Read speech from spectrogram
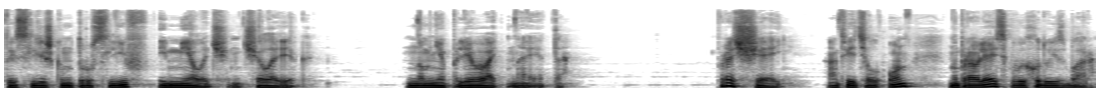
Ты слишком труслив и мелочен, человек. Но мне плевать на это». «Прощай», — ответил он, направляясь к выходу из бара.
